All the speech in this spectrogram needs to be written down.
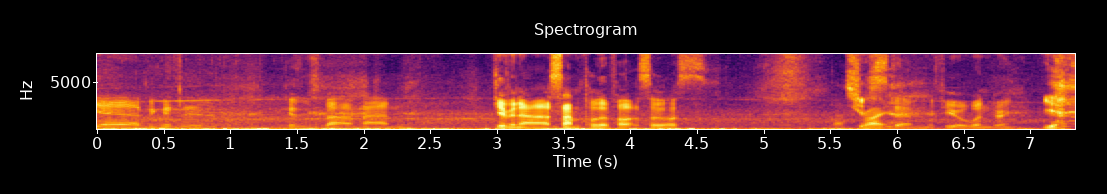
Yeah, because it, because it's about a man giving out a sample of hot sauce. That's Just, Um, if you were wondering. Yeah.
